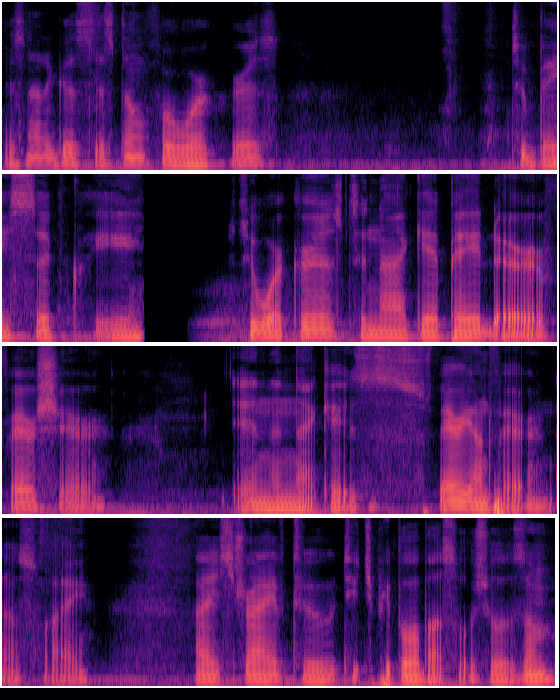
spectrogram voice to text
it's not a good system for workers to basically to workers to not get paid their fair share and in that case it's very unfair that's why i strive to teach people about socialism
